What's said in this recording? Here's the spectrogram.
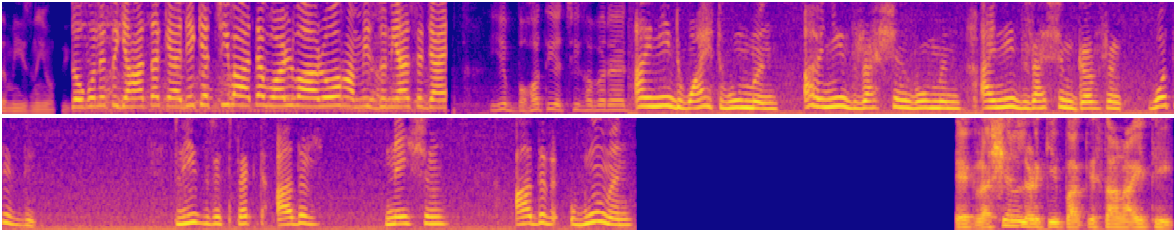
तमीज नहीं होती लोगों ने तो यहाँ तक कह दिया कि अच्छी बात है वर्ल्ड वार हो हम इस दुनिया से जाएँ ये बहुत ही अच्छी खबर है। I need white woman I need Russian woman I need Russian girlfriend what is this please respect other nation other women एक रशियन लड़की पाकिस्तान आई थी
